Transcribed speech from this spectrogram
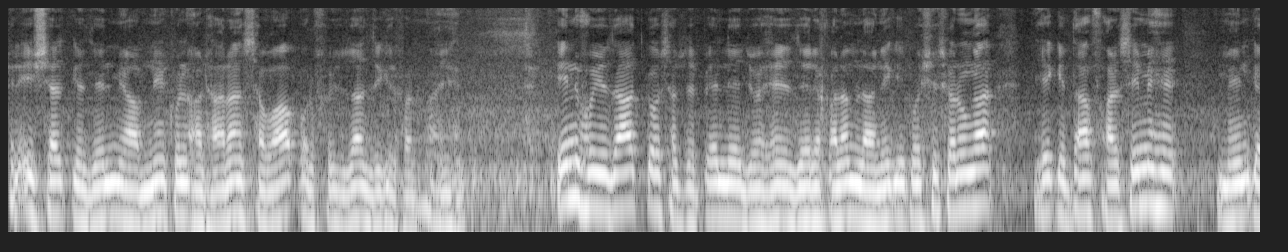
پھر اس شرط کے ذیل میں آپ نے کل اٹھارہ ثواب اور فیوزات ذکر فرمائے ہیں۔ ان فیوزات کو سب سے پہلے جو ہے زیر قلم لانے کی کوشش کروں گا۔ یہ کتاب فارسی میں ہے، میں ان کا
